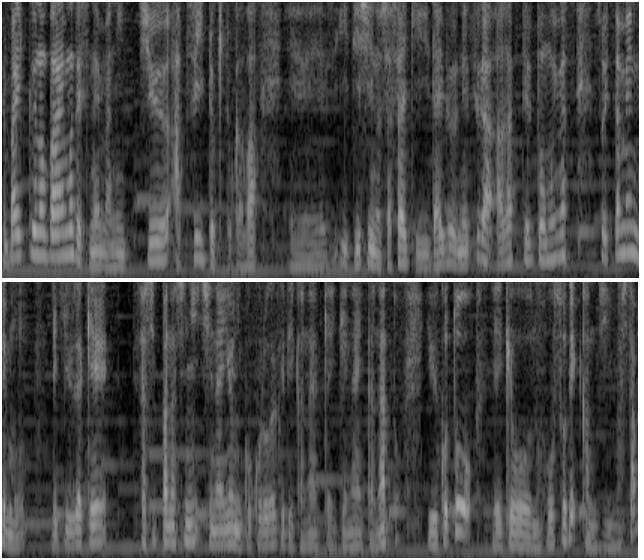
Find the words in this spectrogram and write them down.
バイクの場合もですね、まあ、日中暑い時とかは、えー、ETC の車載機だいぶ熱が上がってると思います。そういった面でもできるだけ差しっぱなしにしないように心がけていかなきゃいけないかなということを、えー、今日の放送で感じました、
